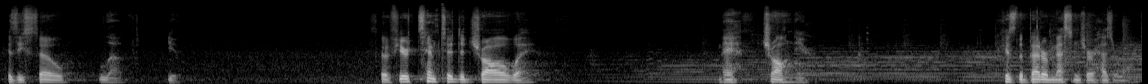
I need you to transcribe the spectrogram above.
because He so loved. So if you're tempted to draw away, man, draw near because the better messenger has arrived.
